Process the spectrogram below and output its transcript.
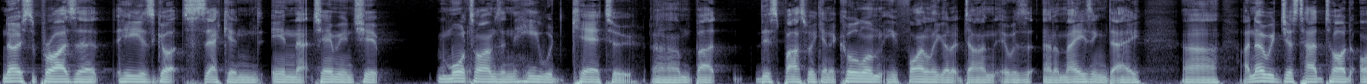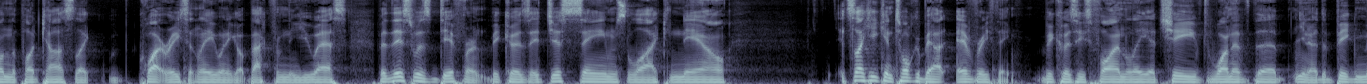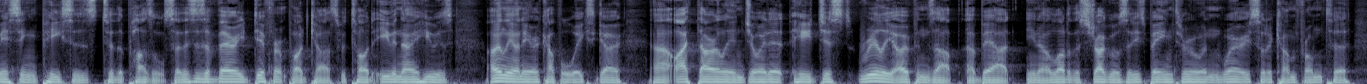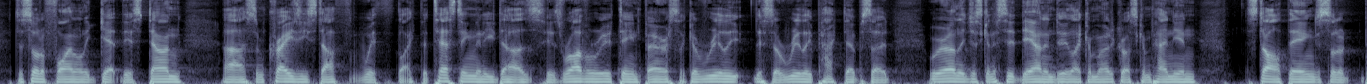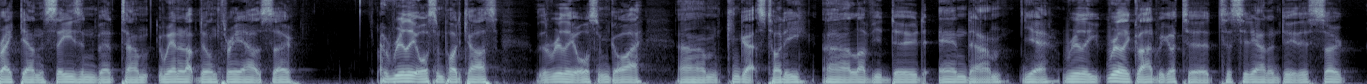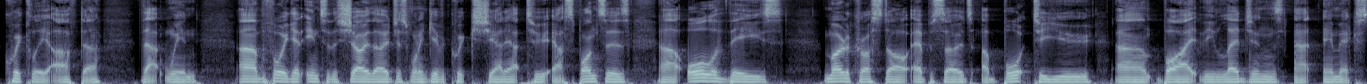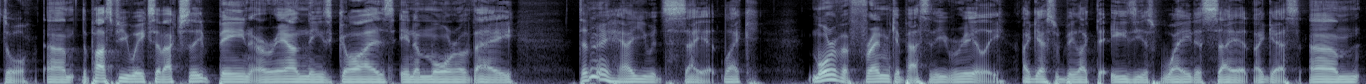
no surprise that he has got second in that championship more times than he would care to. Um, but this past weekend at Coolum, he finally got it done. It was an amazing day. Uh, I know we just had Todd on the podcast like quite recently when he got back from the US, but this was different because it just seems like now it's like he can talk about everything because he's finally achieved one of the you know the big missing pieces to the puzzle. So this is a very different podcast with Todd, even though he was only on here a couple of weeks ago. Uh, I thoroughly enjoyed it. He just really opens up about you know a lot of the struggles that he's been through and where he's sort of come from to to sort of finally get this done. Uh, some crazy stuff with like the testing that he does, his rivalry with Dean Ferris. Like a really, this is a really packed episode. We we're only just going to sit down and do like a motocross companion style thing, just sort of break down the season. But um, we ended up doing three hours. So a really awesome podcast with a really awesome guy. Um, congrats, Toddy. Uh, love you, dude. And um, yeah, really, really glad we got to to sit down and do this so quickly after that win. Uh, before we get into the show, though, just want to give a quick shout out to our sponsors. Uh, all of these motocross style episodes are brought to you um, by the legends at MX Store. Um, the past few weeks I've actually been around these guys in a more of a, don't know how you would say it, like more of a friend capacity, really. I guess would be like the easiest way to say it, I guess. Um,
